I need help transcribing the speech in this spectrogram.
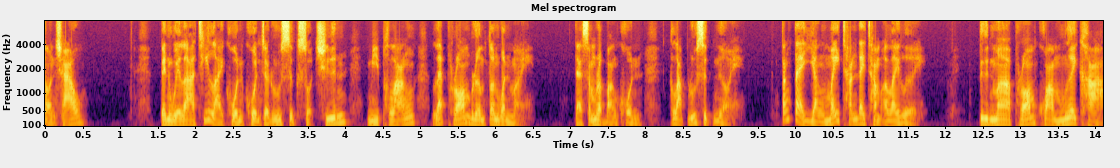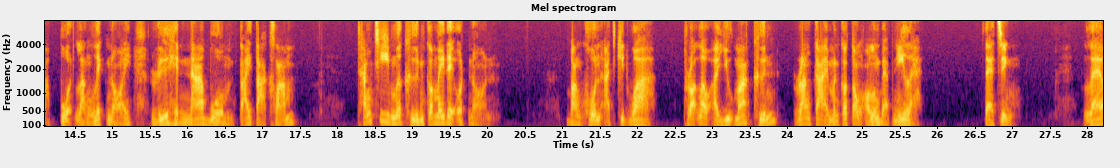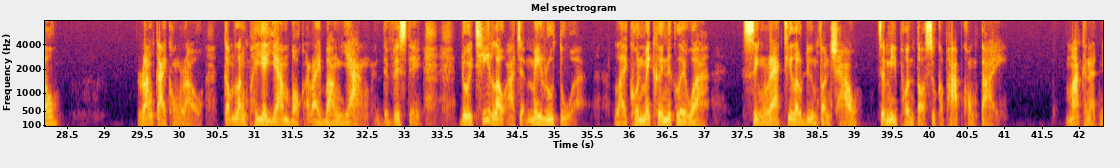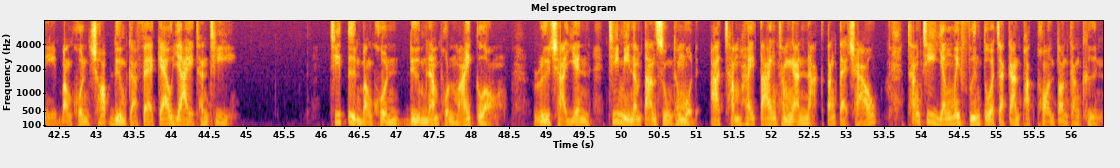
ตอนเช้า เป็นเวลาที่หลายคนควรจะรู้สึกสดชื่น มีพลัง และพร้อมเริ่มต้นวันใหม่ แต่สำหรับบางคนกลับรู้สึกเหนื่อย ตั้งแต่ยังไม่ทันได้ทำอะไรเลย ตื่นมาพร้อมความเมื่อยขาปวดหลังเล็กน้อย หรือเห็นหน้าบวมใต้ตาคล้ำทั้งที่เมื่อคืนก็ไม่ได้อดนอน บางคนอาจคิดว่า เพราะเราอายุมากขึ้น ร่างกายมันก็ต้องเอาลงแบบนี้แหละ แต่จริง แล้ว ร่างกายของเรากำลังพยายามบอกอะไรบางอย่าง d e v i s t โดยที่เราอาจจะไม่รู้ตัว หลายคนไม่เคยนึกเลยว่า สิ่งแรกที่เราดื่มตอนเช้า จะมีผลต่อสุขภาพของไต มากขนาดนี้บางคนชอบดื่มกาแฟแก้วใหญ่ทันที ที่ตื่นบางคนดื่มน้ำผลไม้กล่อง หรือชาเย็นที่มีน้ำตาลสูงทั้งหมด อาจทำให้ใต้ทำงานหนักตั้งแต่เช้า ทั้งที่ยังไม่ฟื้นตัวจากการพักผ่อนตอนกลางคืน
